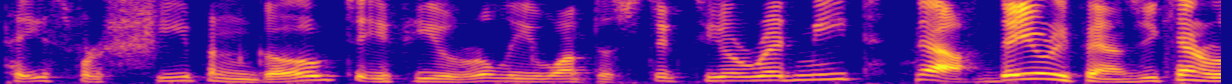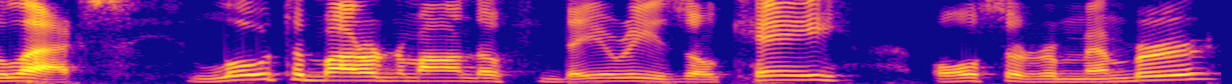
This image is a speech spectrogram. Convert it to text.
taste for sheep and goat if you really want to stick to your red meat. Now, dairy fans, you can relax. Low to moderate amount of dairy is okay. Also remember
